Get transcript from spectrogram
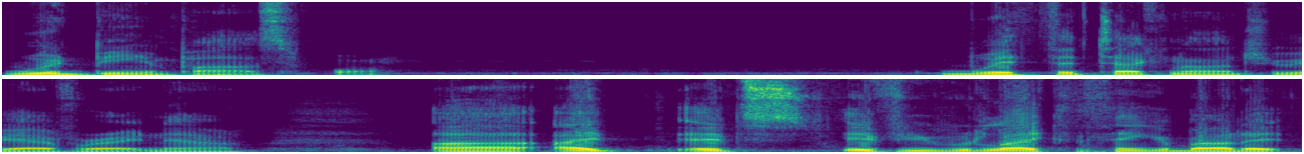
would be impossible with the technology we have right now. Uh, I it's if you would like to think about it,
